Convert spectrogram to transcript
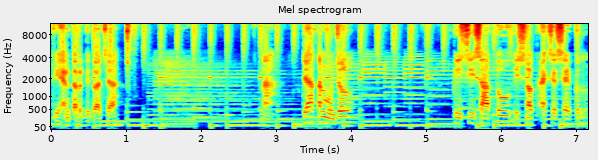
di enter gitu aja. Nah dia akan muncul. PC1 is not accessible.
